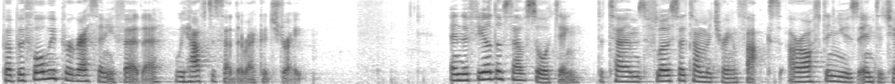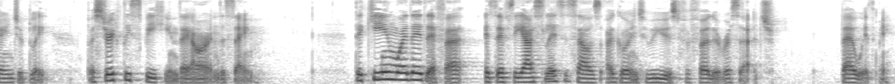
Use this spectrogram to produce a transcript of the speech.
But before we progress any further, we have to set the record straight. In the field of cell sorting, the terms flow cytometry and FACS are often used interchangeably, but strictly speaking, they aren't the same. The key in where they differ is if the isolated cells are going to be used for further research. Bear with me.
